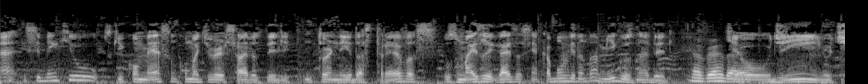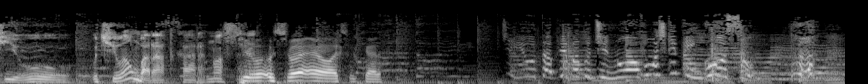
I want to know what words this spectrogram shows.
É, se bem que os que começam como adversários dele no torneio das trevas, os mais legais assim acabam virando amigos, né, dele. É Que verdade. é o Jin, o Tio. O Tio é um barato, cara. Nossa. Tio- o Tio é ótimo, cara. Tio tá bêbado de novo, mas que pinguço!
